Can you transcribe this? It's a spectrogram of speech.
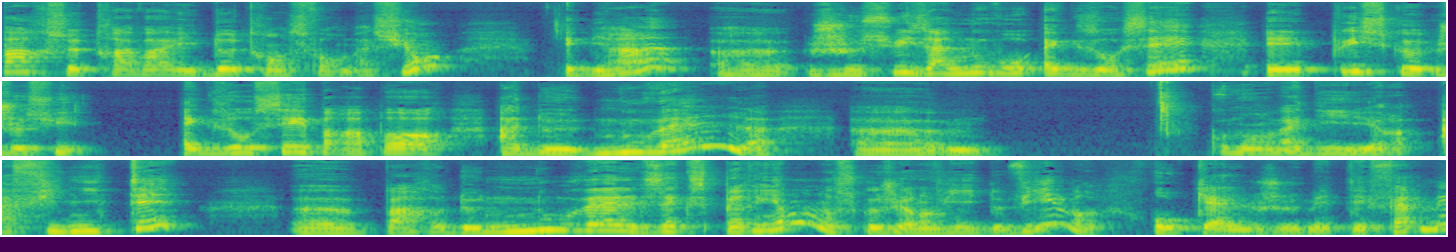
par ce travail de transformation, eh bien, euh, je suis à nouveau exaucé, et puisque je suis exaucé par rapport à de nouvelles, euh, comment on va dire, affinités, euh, par de nouvelles expériences que j'ai envie de vivre, auxquelles je m'étais fermé,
